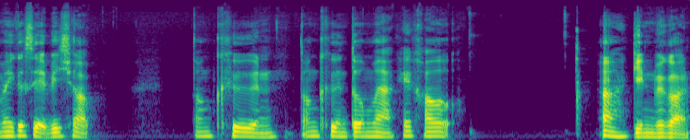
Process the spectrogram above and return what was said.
ไม่ก็เสียบิชอปต้องคืนต้องคืนตัวมากให้เขาอะกินไปก่อน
